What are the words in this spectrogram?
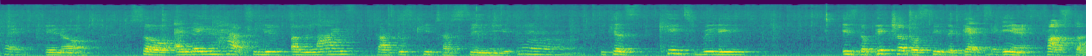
Okay. You know. So and then you have to live a life that those kids are seen you. Because kids really is the picture they see that gets in faster,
